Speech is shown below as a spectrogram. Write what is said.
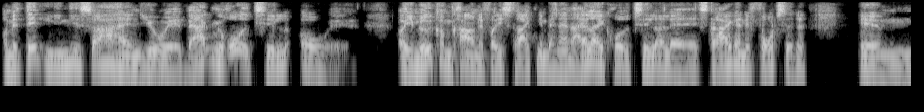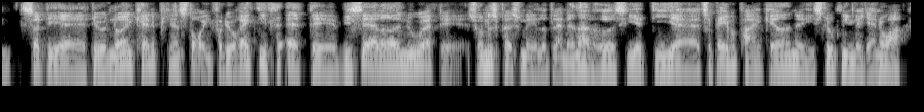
Og med den linje, så har han jo øh, hverken råd til at, øh, at imødekomme kravene fra de strækkende, men han har heller ikke råd til at lade strækkerne fortsætte. Øhm, så det er, det er jo noget en kattepine, står i, for det er jo rigtigt, at øh, vi ser allerede nu, at øh, sundhedspersonalet blandt andet har været ude og sige, at de er tilbage på parikaderne i slutningen af januar,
